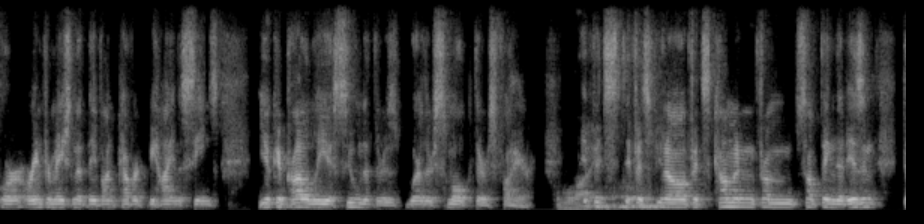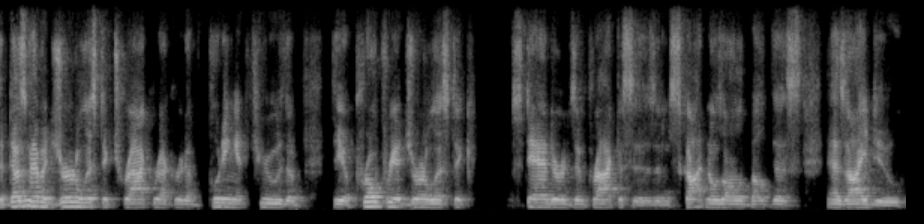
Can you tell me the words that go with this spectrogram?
or, or information that they've uncovered behind the scenes, you can probably assume that there's where there's smoke, there's fire. Right. If it's if it's you know if it's coming from something that isn't that doesn't have a journalistic track record of putting it through the the appropriate journalistic standards and practices, and Scott knows all about this as I do,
